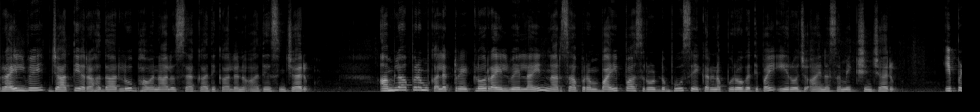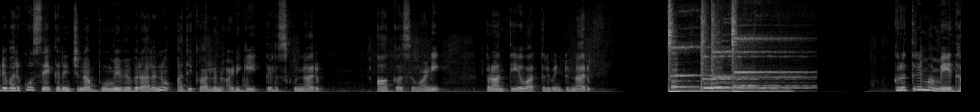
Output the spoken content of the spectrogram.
railway జాతీయ రహదారులు భవనాలు శాఖ అధికారులను ఆదేశించారు. అమలాపురం కలెక్టరేట్లో railway line Narsapuram bypass road భూసేకరణ పురోగతిపై ఈరోజు ఆయన సమీక్షించారు. ఇప్పటి వరకు సేకరించిన భూమి వివరాలను అధికారులను అడిగి తెలుసుకున్నారు. ఆకాశవాణి ప్రాంతీయ వార్తలు వింటున్నారు. కృత్రిమ మేధ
